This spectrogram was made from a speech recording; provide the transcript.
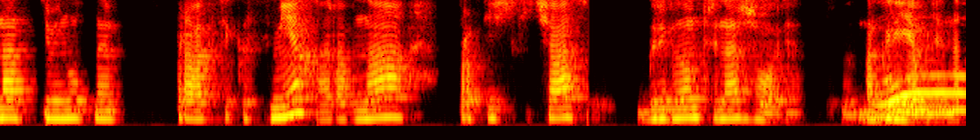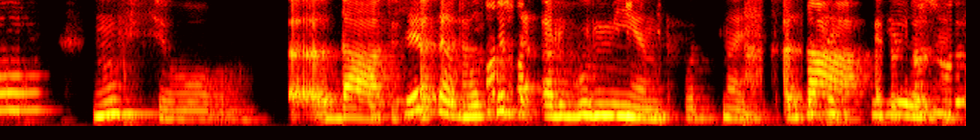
15-минутная практика смеха равна практически часу в гребном тренажере на гребле. О, ну все. Э, да, вот то есть это, это, вот тоже... это аргумент, вот, Настя. Да, это, это тоже вот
